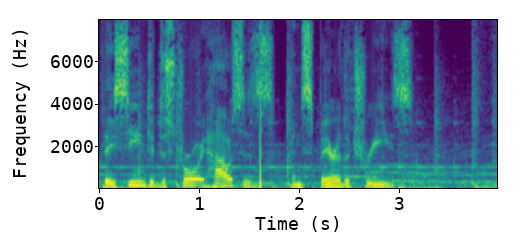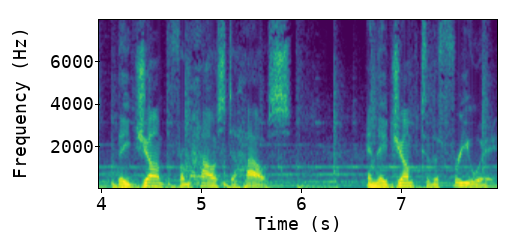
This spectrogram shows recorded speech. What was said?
They seem to destroy houses and spare the trees. They jump from house to house, and they jump to the freeway.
